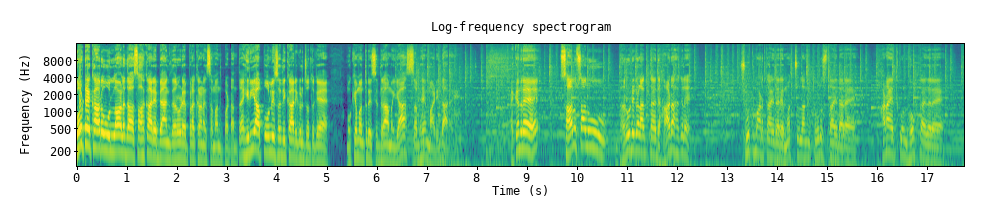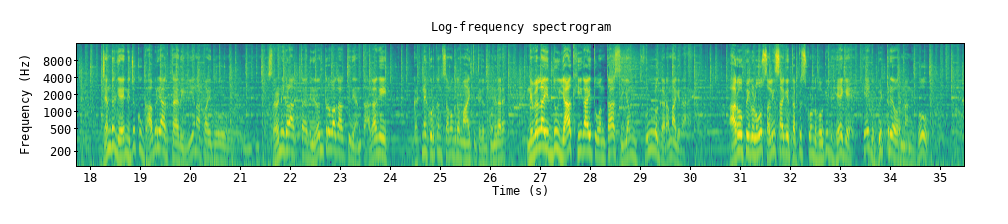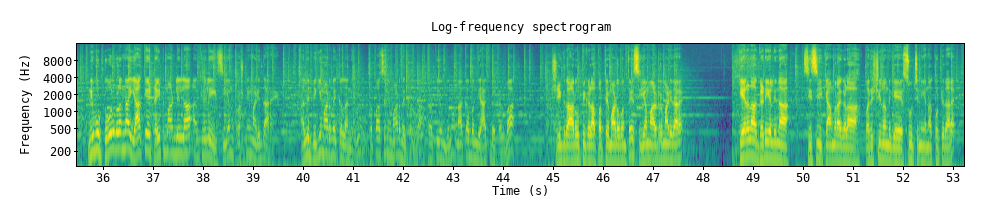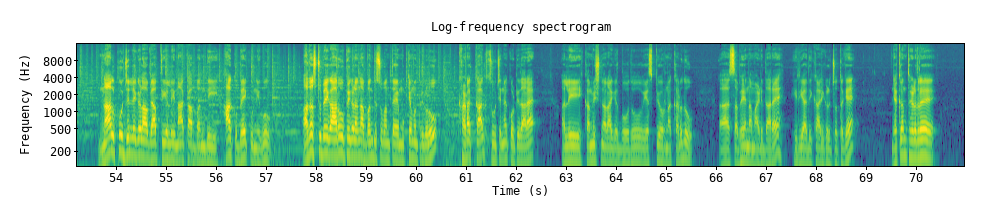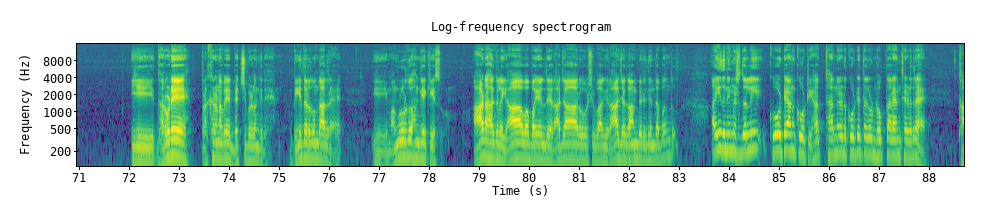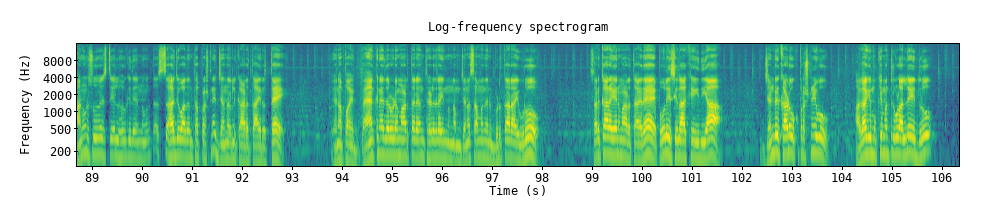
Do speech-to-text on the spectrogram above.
ಕೋಟೆ ಕಾರು ಉಲ್ಲಾಳದ ಸಹಕಾರಿ ಬ್ಯಾಂಕ್ ದರೋಡೆ ಪ್ರಕರಣಕ್ಕೆ ಸಂಬಂಧಪಟ್ಟಂತೆ ಹಿರಿಯ ಪೊಲೀಸ್ ಅಧಿಕಾರಿಗಳ ಜೊತೆಗೆ ಮುಖ್ಯಮಂತ್ರಿ ಸಿದ್ದರಾಮಯ್ಯ ಸಭೆ ಮಾಡಿದ್ದಾರೆ. ಯಾಕಂದ್ರೆ ಸಾಲು ಸಾಲು ದರೋಡೆಗಳಾಗ್ತಾ ಇದೆ, ಹಾಡ ಹಗಲೇ. ಶೂಟ್ ಮಾಡ್ತಾ ಇದ್ದಾರೆ ಮಚ್ಚು ಲಂಗ್ ತೋರಿಸ್ತಾ ಇದ್ದಾರೆ, ಹಣ ಎತ್ಕೊಂಡು ಹೋಗ್ತಾ ಇದ್ದಾರೆ. ಜನರಿಗೆ ನಿಜಕ್ಕೂ ಗಾಬರಿ ಆಗ್ತಾ ಇದೆ, ಏನಪ್ಪ ಇದು? ಸರಣಿಗಳಾಗ್ತಾ ಇದೆ, ನಿರಂತರವಾಗಿ ಆಗ್ತಿದೆ ಅಂತ. ಹಾಗಾಗಿ ಘಟನೆ ಕುರಿತಂತೆ ಸಮಗ್ರ ಮಾಹಿತಿ ತೆಗೆದುಕೊಂಡಿದ್ದಾರೆ. ನೀವೆಲ್ಲ ಇದ್ದು ಯಾಕೆ ಹೀಗಾಯಿತು ಅಂತ ಸಿಎಂ ಫುಲ್ ಗರಂ ಆಗಿದ್ದಾರೆ. ಆರೋಪಿಗಳು ಸಲೀಸಾಗಿ ತಪ್ಪಿಸಿಕೊಂಡು ಹೋಗಿದ್ದು ಹೇಗೆ? ಹೇಗೆ ಬಿಟ್ರಿ ಅವ್ರನ್ನ ನೀವು? ನೀವು ಟೋಲ್ಗಳನ್ನು ಯಾಕೆ ಟೈಟ್ ಮಾಡಲಿಲ್ಲ ಅಂತ ಹೇಳಿ ಸಿಎಂ ಪ್ರಶ್ನೆ ಮಾಡಿದ್ದಾರೆ. ಅಲ್ಲಿ ಬಿಗಿ ಮಾಡಬೇಕಲ್ಲ ನೀವು? ತಪಾಸಣೆ ಮಾಡಬೇಕಲ್ವಾ? ಪ್ರತಿಯೊಂದನ್ನು ನಾಕಾಬಂದಿ ಹಾಕಬೇಕಲ್ವಾ? ಶೀಘ್ರ ಆರೋಪಿಗಳ ಪತ್ತೆ ಮಾಡುವಂತೆ ಸಿಎಂ ಆರ್ಡರ್ ಮಾಡಿದ್ದಾರೆ. ಕೇರಳ ಗಡಿಯಲ್ಲಿನ ಸಿಸಿ ಕ್ಯಾಮೆರಾಗಳ ಪರಿಶೀಲನೆಗೆ ಸೂಚನೆಯನ್ನು ಕೊಟ್ಟಿದ್ದಾರೆ. ನಾಲ್ಕು ಜಿಲ್ಲೆಗಳ ವ್ಯಾಪ್ತಿಯಲ್ಲಿ ನಾಕಾಬಂದಿ ಹಾಕಬೇಕು ನೀವು. ಆದಷ್ಟು ಬೇಗ ಆರೋಪಿಗಳನ್ನು ಬಂಧಿಸುವಂತೆ ಮುಖ್ಯಮಂತ್ರಿಗಳು ಖಡಕ್ಕಾಗಿ ಸೂಚನೆ ಕೊಟ್ಟಿದ್ದಾರೆ. ಅಲ್ಲಿ ಕಮಿಷನರ್ ಆಗಿರ್ಬೋದು ಎಸ್ ಪಿ ಅವ್ರನ್ನ ಕರೆದು ಸಭೆಯನ್ನು ಮಾಡಿದ್ದಾರೆ ಹಿರಿಯ ಅಧಿಕಾರಿಗಳ ಜೊತೆಗೆ. ಯಾಕಂತ ಹೇಳಿದ್ರೆ ಈ ದರೋಡೆ ಪ್ರಕರಣವೇ ಬೆಚ್ಚಿ ಬೀಳಂಗಿದೆ. ಬೀದರದೊಂದಾದರೆ ಈ ಮಂಗಳೂರ್ದು ಹಾಗೆ ಕೇಸು. ಆಡ ಹಗಲ ಯಾವ ಬಯಲ್ದೆ ರಾಜಾರೋಷವಾಗಿ ರಾಜಗಾಂಭೀರ್ಯದಿಂದ ಬಂದು ಐದು ನಿಮಿಷದಲ್ಲಿ ಕೋಟ್ಯಾನ್ ಕೋಟಿ ಹತ್ತು ಹನ್ನೆರಡು ಕೋಟಿ ತಗೊಂಡು ಹೋಗ್ತಾರೆ ಅಂತ ಹೇಳಿದ್ರೆ ಕಾನೂನು ಸುವ್ಯವಸ್ಥೆ ಎಲ್ಲಿ ಹೋಗಿದೆ ಅನ್ನುವಂಥ ಸಹಜವಾದಂಥ ಪ್ರಶ್ನೆ ಜನರಲ್ಲಿ ಕಾಡುತ್ತಾ ಇರುತ್ತೆ. ಏನಪ್ಪ, ಈ ಬ್ಯಾಂಕ್ನೇ ದರೋಡೆ ಮಾಡ್ತಾರೆ ಅಂತ ಹೇಳಿದ್ರೆ ಇನ್ನು ನಮ್ಮ ಜನಸಾಮಾನ್ಯನ ಬಿಡ್ತಾರಾ ಇವರು? ಸರ್ಕಾರ ಏನು ಮಾಡ್ತಾ ಇದೆ? ಪೊಲೀಸ್ ಇಲಾಖೆ ಇದೆಯಾ? ಜನರಿಗೆ ಕಾಡೋ ಪ್ರಶ್ನೆ ಇವು. ಹಾಗಾಗಿ ಮುಖ್ಯಮಂತ್ರಿಗಳು ಅಲ್ಲೇ ಇದ್ದರು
